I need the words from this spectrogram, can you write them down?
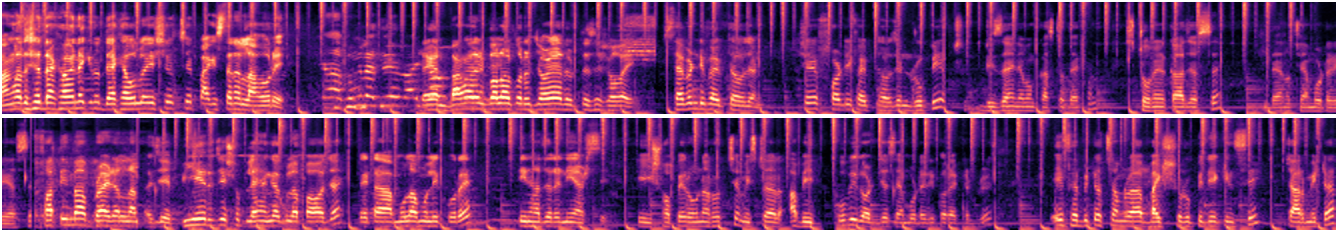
বাংলাদেশে দেখা হয় না, কিন্তু দেখা হলো এসে হচ্ছে পাকিস্তানের লাহোরে। দেখেন, বাংলাদেশ বলার পরে জড়ায় ধরতেছে সবাই। Seventy five thousand forty five thousand rupee design এবং কাজটা দেখেন স্টোনের কাজ আছে দেন হচ্ছে এম্ব্রয়ডারি আছে। ফাতিমা ব্রাইডাল নাম যে বিয়ের যেসব লেহেঙ্গাগুলো পাওয়া যায়, এটা মোলামুলি করে তিন হাজারে নিয়ে আসছে। এই শপের ওনার হচ্ছে মিস্টার আবিদ। খুবই গর্জিয়াস এম্ব্রয়ডারি করা একটা ড্রেস এই ফ্যাব্রিকটা হচ্ছে আমরা বাইশশো রুপি দিয়ে কিনছি চার মিটার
